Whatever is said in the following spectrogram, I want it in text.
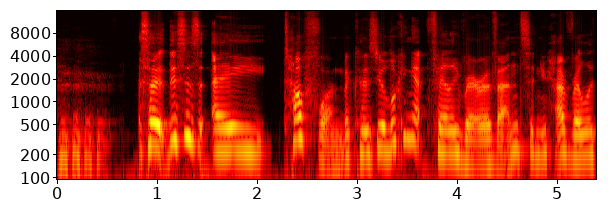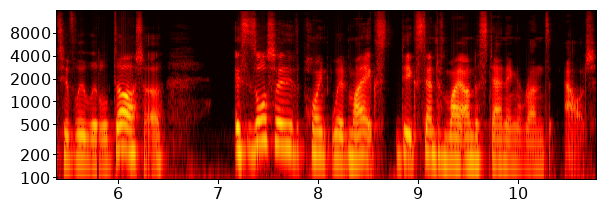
so this is a tough one because you're looking at fairly rare events and you have relatively little data. This is also the point where my ex- the extent of my understanding runs out.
